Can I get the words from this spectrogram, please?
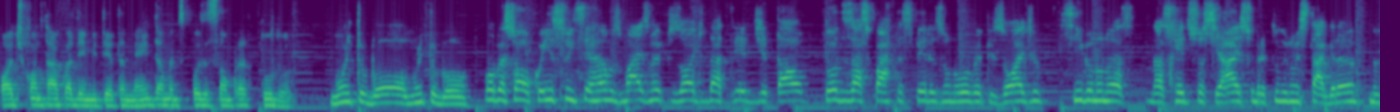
pode contar com a DMT também, dá uma disposição para tudo. Muito bom, muito bom. Bom, pessoal, com isso encerramos mais um episódio da Tria Digital. Todas as quartas-feiras um novo episódio. Sigam-nos nas, nas, redes sociais, sobretudo no Instagram, no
